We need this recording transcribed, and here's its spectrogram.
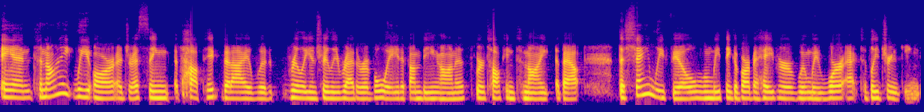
and tonight we are addressing a topic that I would really and truly rather avoid, if I'm being honest. We're talking tonight about the shame we feel when we think of our behavior when we were actively drinking.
